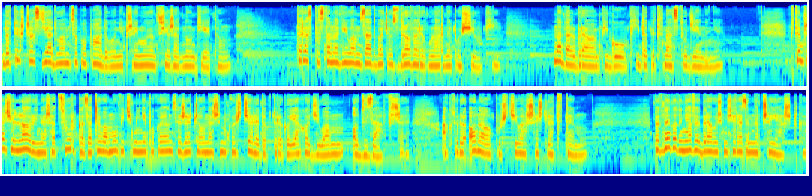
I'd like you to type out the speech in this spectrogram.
Dotychczas jadłam co popadło, nie przejmując się żadną dietą. Teraz postanowiłam zadbać o zdrowe, regularne posiłki. Nadal brałam pigułki do 15 dziennie. W tym czasie Lori, nasza córka, zaczęła mówić mi niepokojące rzeczy o naszym kościele, do którego ja chodziłam od zawsze, a który ona opuściła sześć lat temu. Pewnego dnia wybrałyśmy się razem na przejażdżkę.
